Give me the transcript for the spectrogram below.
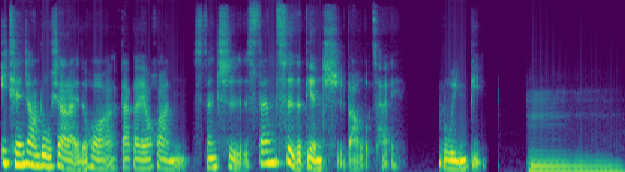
一天这样录下来的话，大概要换三次三次的电池吧，我猜。录音笔，嗯，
